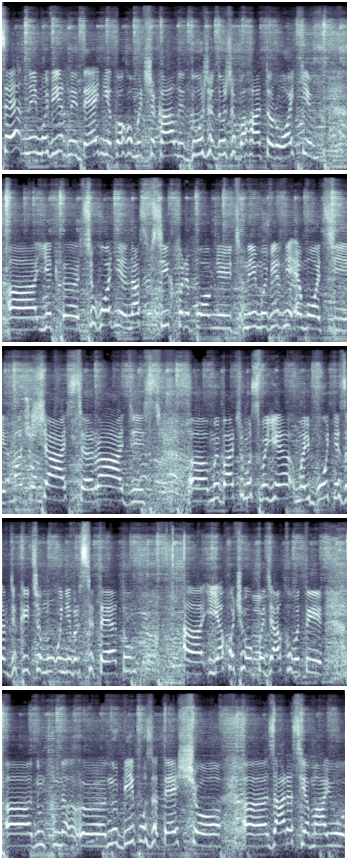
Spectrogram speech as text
Це неймовірний день, якого ми чекали дуже дуже багато років. Е, сьогодні нас всіх переповнюють неймовірні емоції, щастя, радість. Ми бачимо своє майбутнє завдяки цьому університету. І я хочу подякувати ну, е, Нубіпу за те, що зараз я маю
